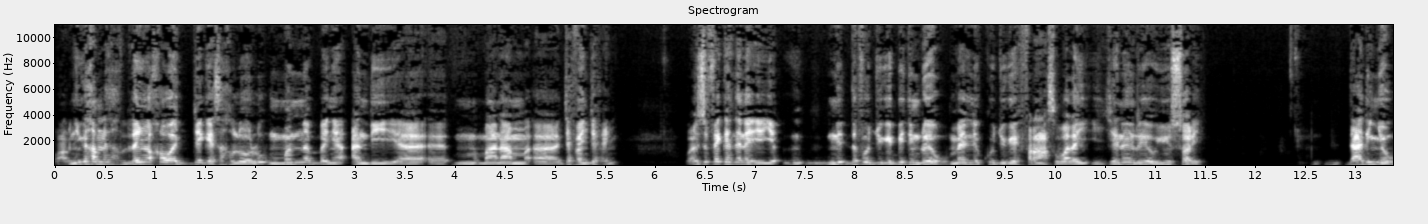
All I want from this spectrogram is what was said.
waaw ñi nga xam ne sax dañoo xaw a jege sax loolu mën na bañ a andi euh, euh, maanaam euh, jafeñ-jafeñ waaye su fekkente ne nit dafa jóge bitim réew mel ni ku jóge France wala yeneen réew yu sori daal di ñëw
